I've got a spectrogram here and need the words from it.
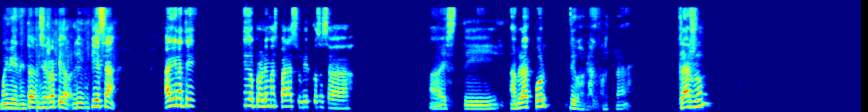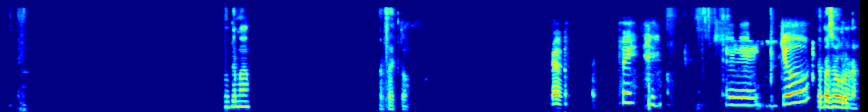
Muy bien, entonces rápido, limpieza. ¿Alguien ha tenido problemas para subir cosas a, a este a Blackboard? Digo a Blackboard, Classroom. ¿Un tema? Perfecto. Eh, yo... ¿Qué pasa, Aurora?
